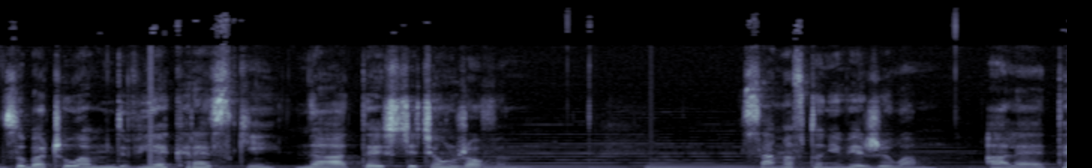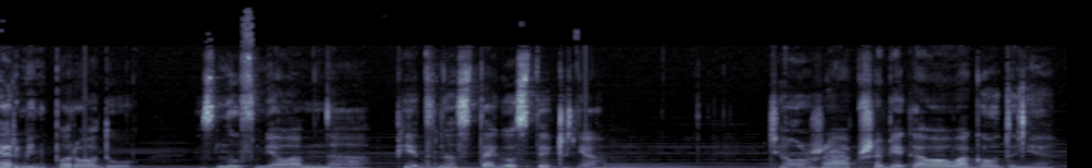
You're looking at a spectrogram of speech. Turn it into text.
zobaczyłam dwie kreski na teście ciążowym. Sama w to nie wierzyłam, ale termin porodu znów miałam na 15 stycznia. Ciąża przebiegała łagodnie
